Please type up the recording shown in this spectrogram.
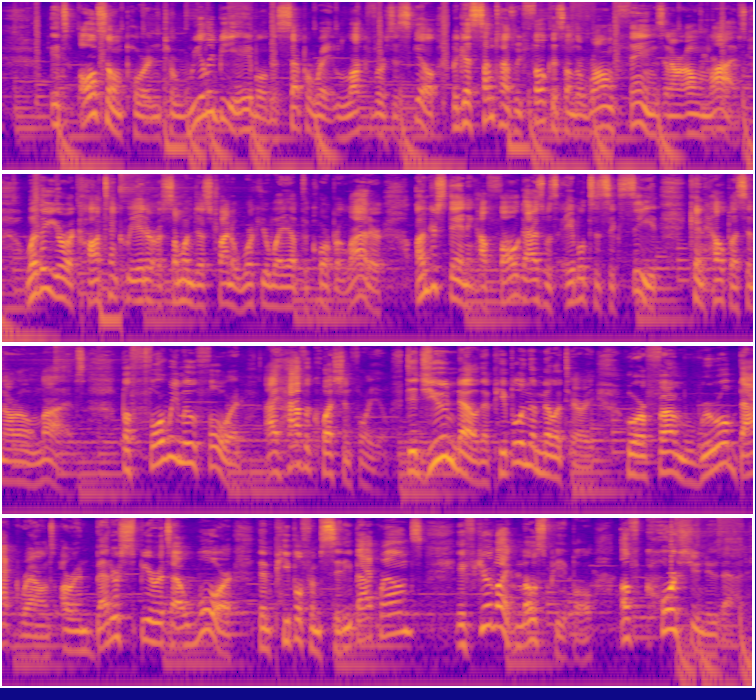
It's also important to really be able to separate luck versus skill because sometimes we focus on the wrong things in our own lives. Whether you're a content creator or someone just trying to work your way up the corporate ladder, understanding how Fall Guys was able to succeed can help us in our own lives. Before we move forward, I have a question for you. Did you know that people in the military who are from rural backgrounds are in better spirits at war than people from city backgrounds? If you're like most people, of course you knew that.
